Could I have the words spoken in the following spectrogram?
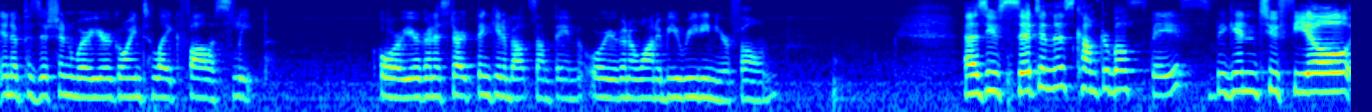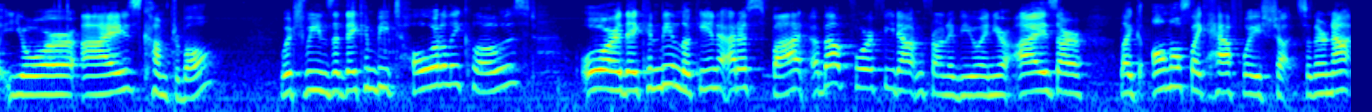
in a position where you're going to like fall asleep or you're going to start thinking about something or you're going to want to be reading your phone. As you sit in this comfortable space, begin to feel your eyes comfortable, which means that they can be totally closed or they can be looking at a spot about four feet out in front of you, and your eyes are like almost like halfway shut. So they're not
